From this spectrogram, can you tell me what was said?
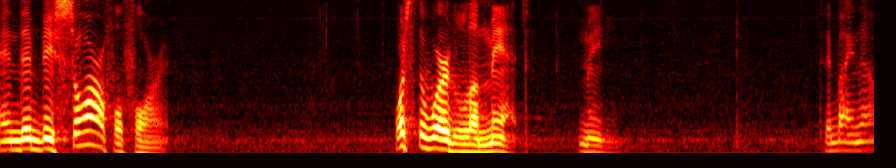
and then be sorrowful for it. What's the word lament mean? Does anybody know?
